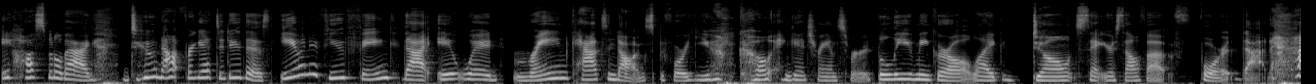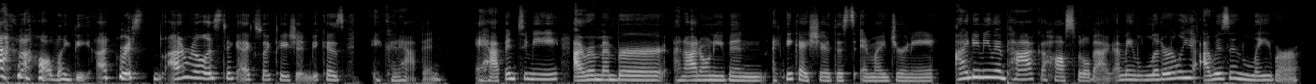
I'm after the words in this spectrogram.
a hospital bag. do not forget to do this. Even if you think that it would rain cats and dogs before you go and get transferred. Believe me, girl, like don't set yourself up for that at all. Like the unrealistic expectation because it could happen. It happened to me. I remember, and I don't even, I think I shared this in my journey. I didn't even pack a hospital bag. I mean, literally, I was in labor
